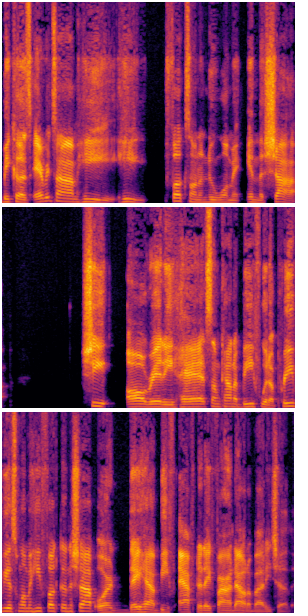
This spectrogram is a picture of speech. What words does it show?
because every time he he fucks on a new woman in the shop, she already had some kind of beef with a previous woman he fucked in the shop, or they have beef after they find out about each other.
